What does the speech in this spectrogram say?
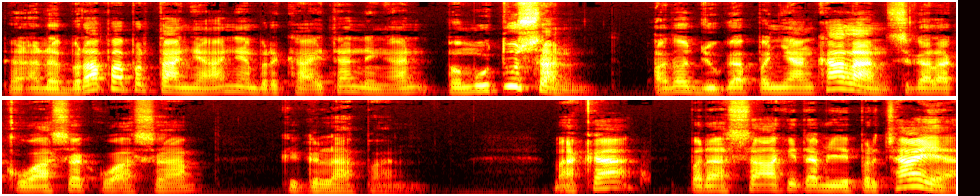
Dan ada beberapa pertanyaan yang berkaitan dengan pemutusan atau juga penyangkalan segala kuasa-kuasa kegelapan. Maka pada saat kita menjadi percaya,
